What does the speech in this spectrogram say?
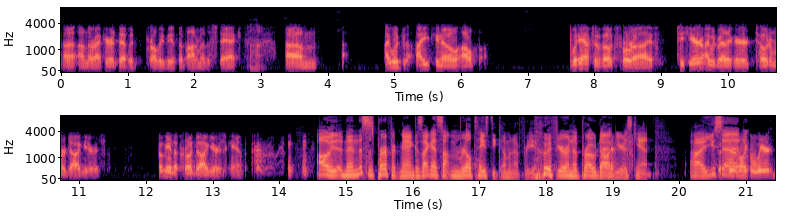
uh, on the record, that would probably be at the bottom of the stack. Uh-huh. Um, I would, I you know, I'll would have to vote for uh, if to hear. I would rather hear Totem or Dog Ears. Put me in the pro Dog Ears camp. Oh, and then this is perfect, man, because I got something real tasty coming up for you if you're in the pro dog years camp. Uh, you said there's like a weird,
